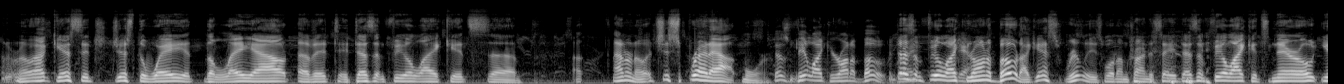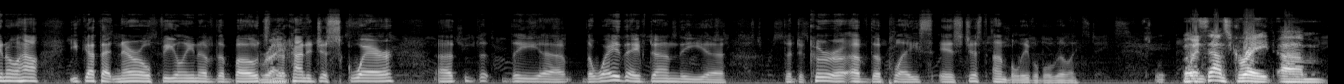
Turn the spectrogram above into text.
I don't know. I guess it's just the way it, the layout of it. It doesn't feel like it's. Uh, uh, I don't know. It's just spread out more. Doesn't feel like you're on a boat. It doesn't feel like you're on a boat. I guess really is what I'm trying to say. It doesn't feel like it's narrow. You know how you've got that narrow feeling of the boats. And they're kind of just square. Uh, the the uh, the way they've done the uh, the decor of the place is just unbelievable. Really. Well, When- it sounds great. Um,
